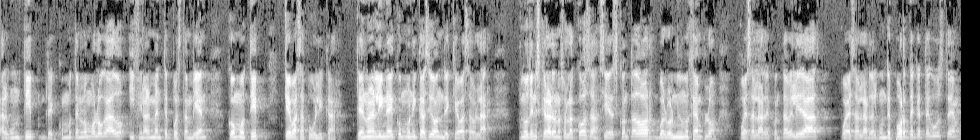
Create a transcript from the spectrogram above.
algún tip de cómo tenerlo homologado y finalmente pues también como tip qué vas a publicar. Tener una línea de comunicación de qué vas a hablar. No tienes que hablar de una sola cosa. Si eres contador, vuelvo al mismo ejemplo, puedes hablar de contabilidad, puedes hablar de algún deporte que te guste,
